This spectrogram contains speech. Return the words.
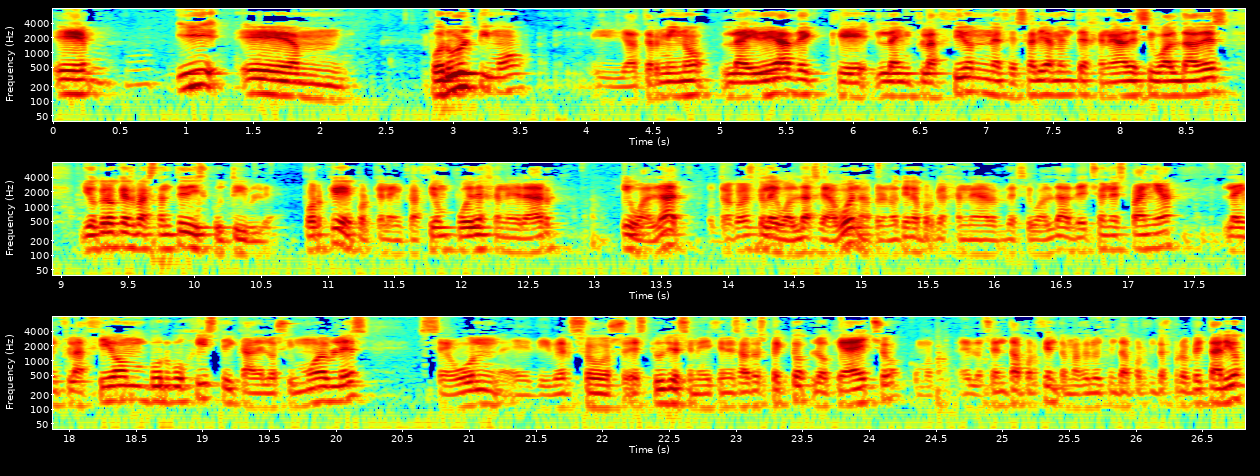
Eh, y eh, por último, y ya termino, la idea de que la inflación necesariamente genera desigualdades yo creo que es bastante discutible. ¿Por qué? Porque la inflación puede generar igualdad. Otra cosa es que la igualdad sea buena, pero no tiene por qué generar desigualdad. De hecho, en España, la inflación burbujística de los inmuebles según eh, diversos estudios y mediciones al respecto, lo que ha hecho, como el 80%, más del 80% es propietario,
